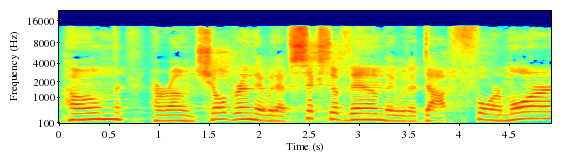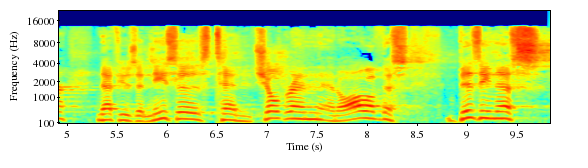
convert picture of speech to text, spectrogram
home, her own children. They would have six of them. They would adopt four more nephews and nieces, ten children, and all of this busyness.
